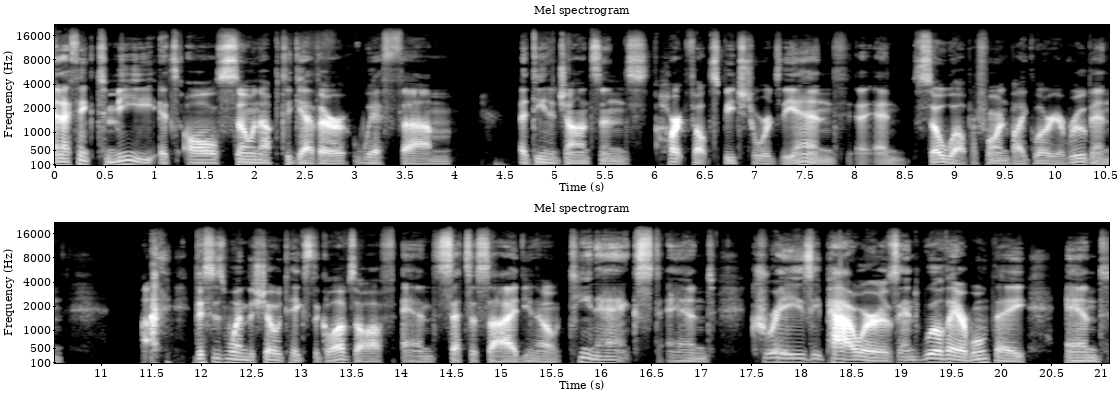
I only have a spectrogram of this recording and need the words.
and I think to me, it's all sewn up together with um, Adina Johnson's heartfelt speech towards the end, and so well performed by Gloria Reuben. I, this is when the show takes the gloves off and sets aside, you know, teen angst and crazy powers and will they or won't they, and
